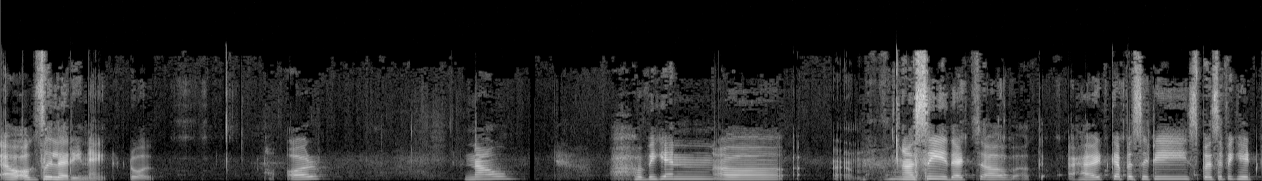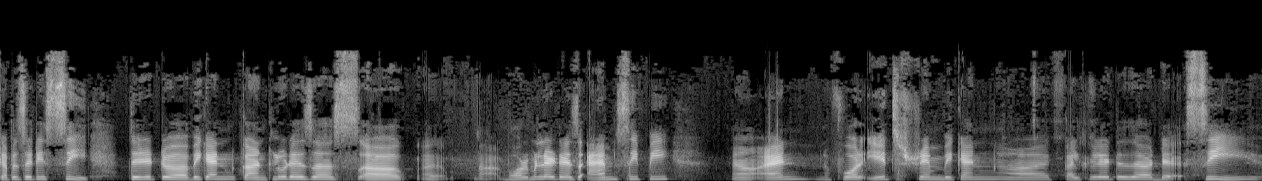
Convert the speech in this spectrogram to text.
uh, auxiliary network. Or now we can uh, uh, see that uh, heat capacity specific heat capacity c that uh, we can conclude as a uh, uh, formulate as mcp uh, and for each stream we can uh, calculate the c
